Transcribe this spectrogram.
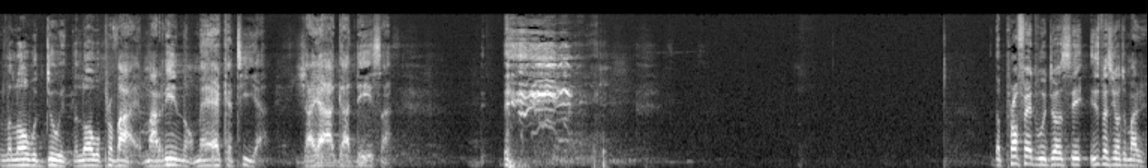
the Lord will do it. The Lord will provide. Marino, Meekatia, Jaya Gadesa. the prophet would just say, Is this person you want to marry?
